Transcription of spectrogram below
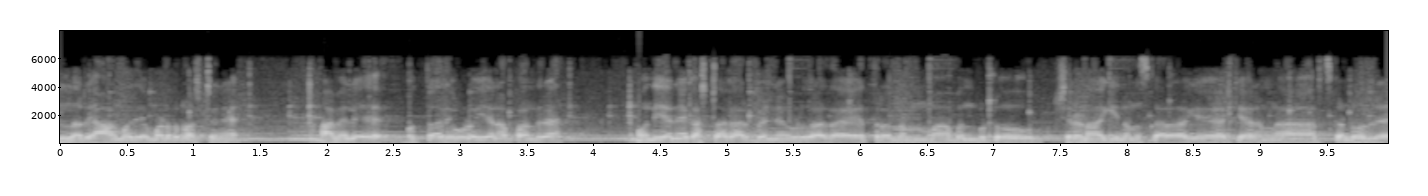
ಎಲ್ಲರೂ ಯಾವ ಮದುವೆ ಮಾಡಿದ್ರು ಅಷ್ಟೇ ಆಮೇಲೆ ಭಕ್ತಾದಿಗಳು ಏನಪ್ಪ ಅಂದರೆ ಒಂದು ಏನೇ ಕಷ್ಟ ಕಾರ್ಪಣ್ಯಗಳು ಅದೇ ಹತ್ರ ನಮ್ಮ ಬಂದ್ಬಿಟ್ಟು ಶರಣಾಗಿ ನಮಸ್ಕಾರ ಆಗಿ ಯಾಕೆ ನಮ್ಮನ್ನ ಅರ್ಸ್ಕೊಂಡು ಹೋದರೆ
